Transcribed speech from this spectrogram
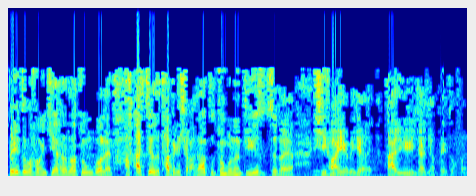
贝多芬介绍到中国来，他就是他这个小杂志，中国人第一次知道西方有个叫大音乐家叫贝多芬。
